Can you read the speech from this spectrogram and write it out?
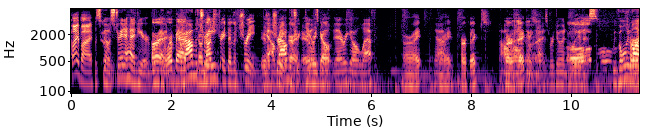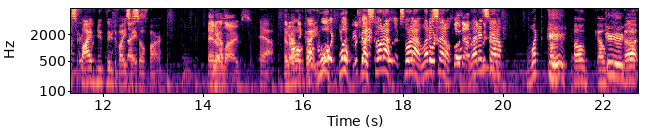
Bye bye. Let's go straight ahead here. All right, good. we're back. Around the no, tree. not straight. There's a tree. There's yeah, a tree. around the All tree. right, Okay, there we go. go. There we go. Left. All right. Yeah. All right. Perfect. Oh, Perfect. Okay, guys, we're doing. Look at this. Oh, We've only lost five nuclear devices Nice. so far. And Yeah. our lives. Yeah. And our Oh, dick- guys, oh, whoa, oh, whoa, oh, guys, slow slow down, down, slow down, slow down. Let it settle. slow down. Let it settle. What? Oh, oh, oh. Uh,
